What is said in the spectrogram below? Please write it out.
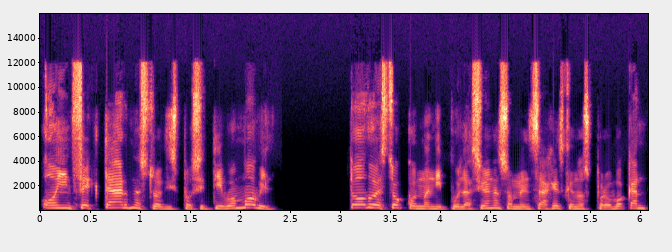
o infectar nuestro dispositivo móvil. Todo esto con manipulaciones o mensajes que nos provocan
